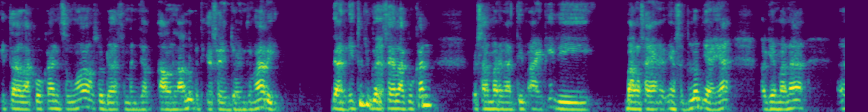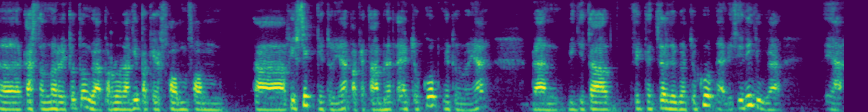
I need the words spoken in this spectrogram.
kita lakukan semua sudah semenjak tahun lalu ketika saya join kemari. Dan itu juga saya lakukan bersama dengan tim IT di bank saya yang sebelumnya ya. Bagaimana uh, customer itu tuh nggak perlu lagi pakai form-form uh, fisik gitu ya, pakai tablet aja cukup gitu loh ya, dan digital signature juga cukup. Nah di sini juga ya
